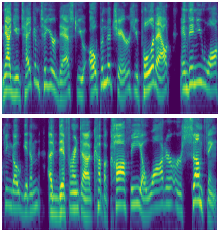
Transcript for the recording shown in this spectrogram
Now you take them to your desk, you open the chairs, you pull it out, and then you walk and go get them a different uh, cup of coffee, a water, or something.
